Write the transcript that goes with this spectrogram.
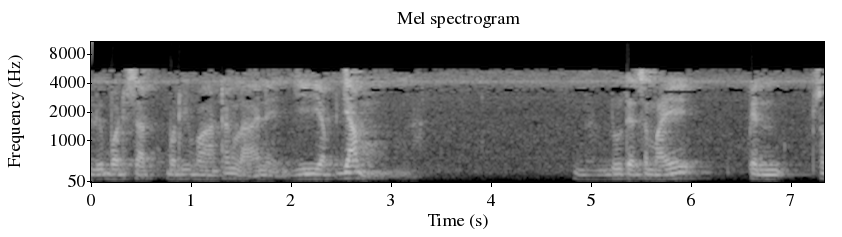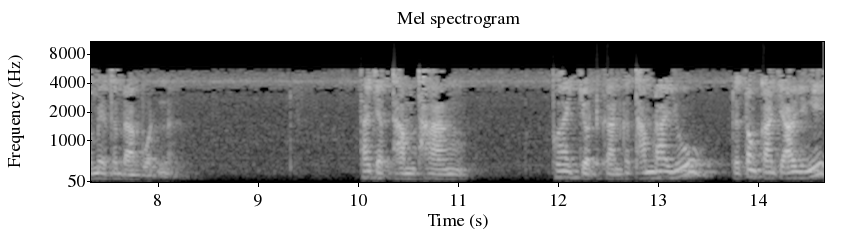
หรือบริษัทบริวารทั้งหลายเนี่ยเหยียบย่ำดูแต่สมัยเป็นสมเด็จดาบทนะถ้าจะทำทางเพื่อให้จดกันก็ทำได้อยู่ แต่ต้องการจะเอาอย่างนี้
